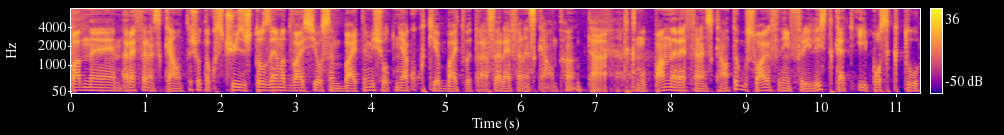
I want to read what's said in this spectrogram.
падне референс каунта, защото ако се чуи защо взема 28 байта ми, защото няколко тия байтове трябва да са референс каунта. Да. Така му падне референс каунта, го слага в един фрилист, така и после като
